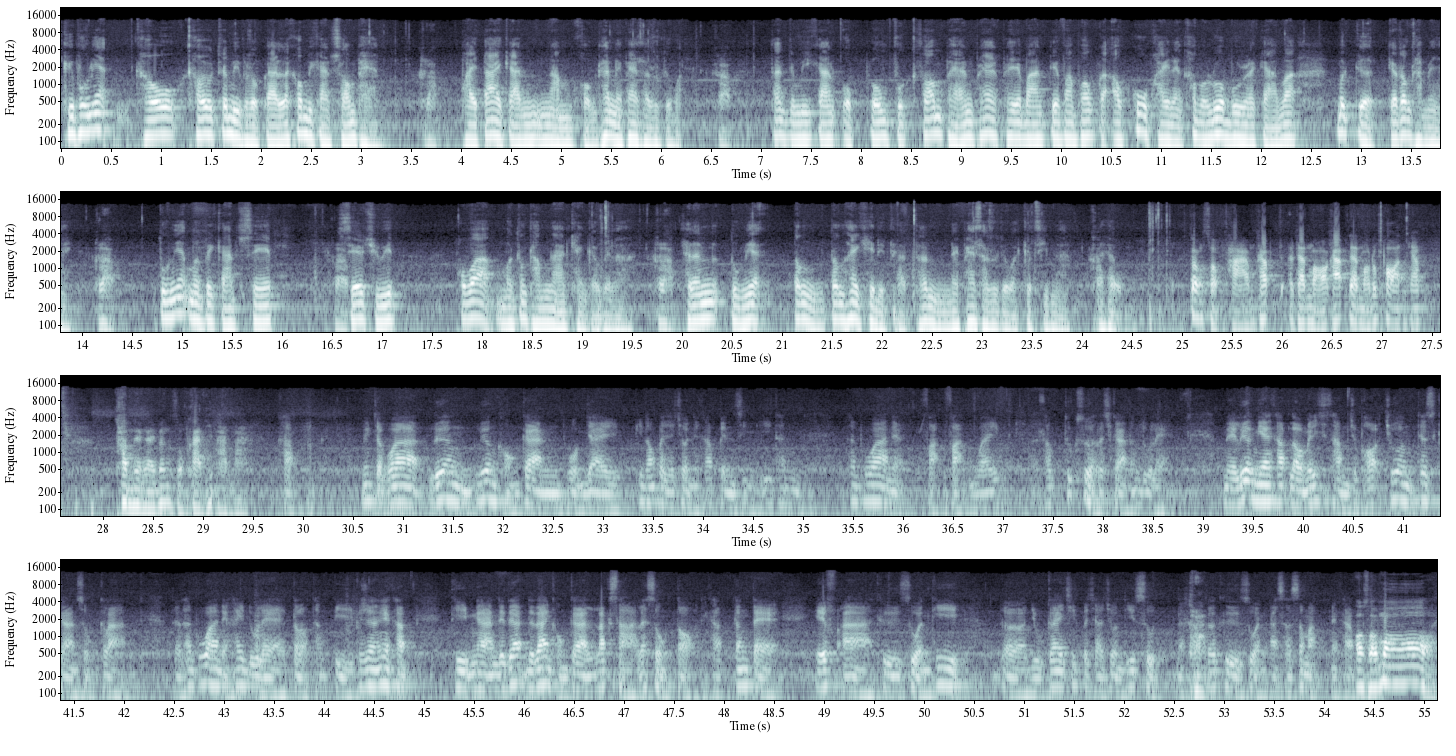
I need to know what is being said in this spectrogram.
คือพวกเนี้ยเขาเขาจะมีประสบการณ์และเขามีการซ้อมแผนครับภายใต้การนำของท่านในายแพทย์สาธารณสุขจังหวัดครับท่านจะมีการอบรมฝึกซ้อมแผนแพทย์พยาบาลเตรียมความพร้อมกับเอากู้ภัยเนี่ยเข้ามาร่วมบูรณาการว่าเมื่อเกิดจะต้องทำยังไง ครับ ตรงเนี้ยมันเป็นการเซฟครับเซฟชีวิต เพราะว่ามันต้องทำงานแข่งกับเวลา ครับ ฉะนั้นตรงเนี้ย ต้องต้องให้เครดิตกับท่านในายแพทย์สาธารณสุขจังหวัดกับทีมงานครับนะผมต้องสอบถามครับอาจารย์หมอครับอาจารย์หมอทุพรครับทำยังไงบ้างสงกรารที่ผ่านมาครับ เนื่องจากว่าเรื่องเรื่องของการห่วงใยพี่น้องประชาชนเนะครับเป็นสิ่งที่ท่านท่านผู้ว่าเนี่ยฝากฝังไว้ทุกทุกส่วนราชการต้องดูแล ในเรื่องนี้ครับเราไม่ได้ทำเฉพาะช่วงเทศกาลสงกรานต์แต่ท่านผู้ว่าเนี่ยให้ดูแลตลอดทั้งปี เพราะฉะนั้นเนี่ยครับทีมงานในด้านในด้านของการรักษาและส่งต่อนะครับตั้งแต่ FR คือส่วนที่ เอ่ออยู่ใกล้ชิดประชาชนที่สุดนะครับ ครับ ก็คือส่วนอาสาสมัครนะครับ อสม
